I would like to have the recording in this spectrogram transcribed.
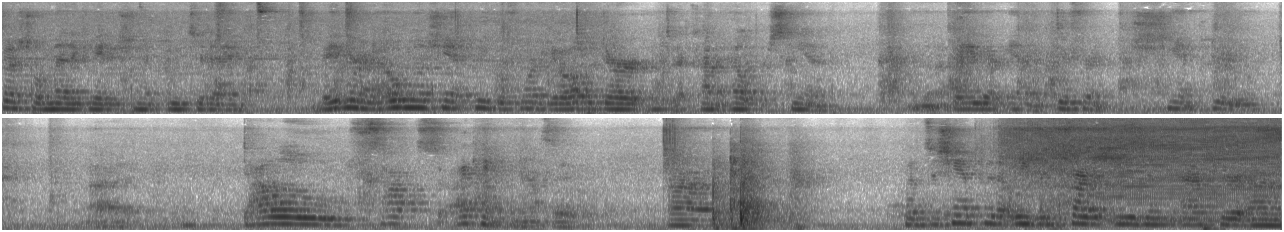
Special medicated shampoo today. Bathed her in oatmeal shampoo before to get all the dirt and to kind of help her skin. And then I bathed her in a different shampoo. Uh, Dalo Socks, I can't pronounce it. Um, but it's a shampoo that we've been started using after um,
